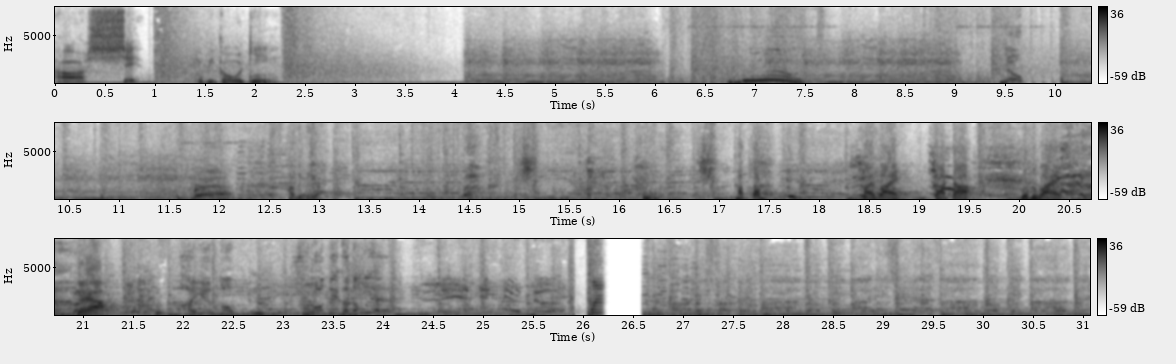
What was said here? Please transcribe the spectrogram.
Oh shit. Here we go again. Woo. Nope. Bruh. How did ya. खत्म bye Bye bye. Tata. Bye गया भाई ये तो शुरू होते खत्म हुए हैं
